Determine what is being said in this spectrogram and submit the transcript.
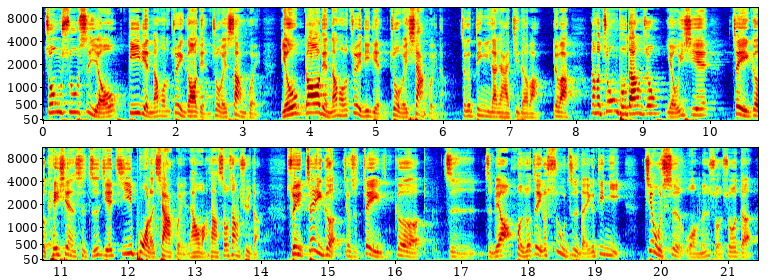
中枢是由低点当中的最高点作为上轨，由高点当中的最低点作为下轨的。这个定义大家还记得吧？对吧？那么中途当中有一些这一个 K 线是直接击破了下轨，然后往上收上去的，所以这个就是这一个指指标或者说这一个数字的一个定义，就是我们所说的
